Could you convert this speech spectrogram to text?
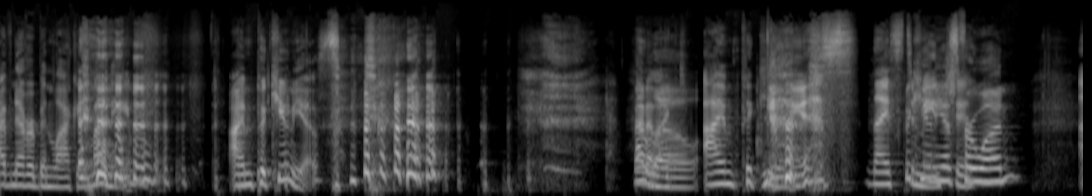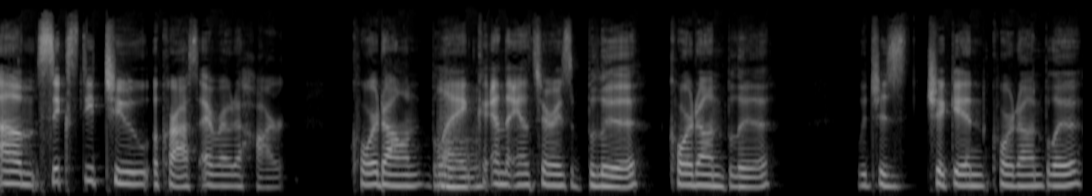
I've never been lacking money. I'm pecunious. Hello, I'm pecunious. nice to pecunious meet you. for one. um, 62 across. I wrote a heart. Cordon blank, Mm. and the answer is bleu. Cordon bleu, which is chicken cordon bleu.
